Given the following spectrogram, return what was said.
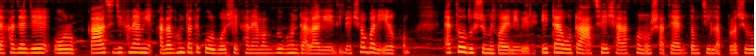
দেখা যায় যে ওর কাজ যেখানে আমি আধা ঘন্টাতে করব সেখানে আমাকে দু ঘণ্টা লাগিয়ে দিবে। সবারই এরকম। এত দুষ্টুমি করে নিবিড়। এটা ওটা আছেই সারাক্ষণ ওর সাথে একদম চিল্লাপাল্লা শুরু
